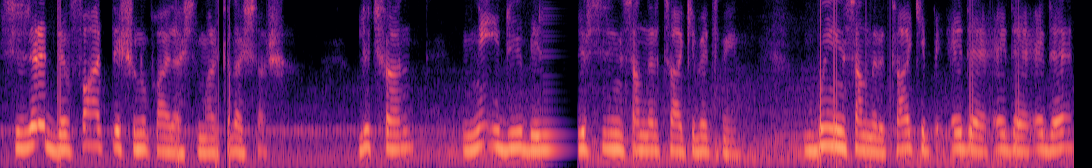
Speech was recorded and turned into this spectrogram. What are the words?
Sizlere defaatle şunu paylaştım arkadaşlar. Lütfen ne idüğü belirsiz insanları takip etmeyin. Bu insanları takip ede ede ede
